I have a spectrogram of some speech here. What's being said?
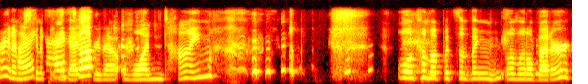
All right, I'm All just right, gonna put you guys. Oh. through that one time. we'll come up with something a little better.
